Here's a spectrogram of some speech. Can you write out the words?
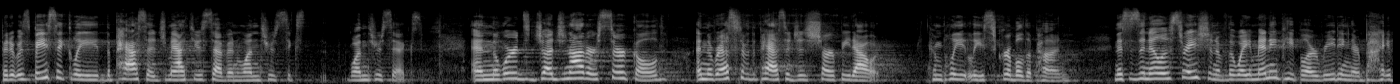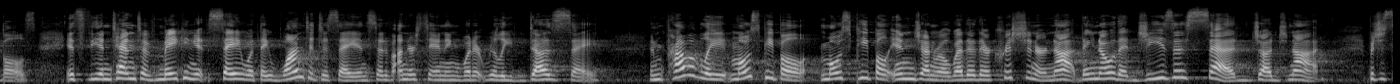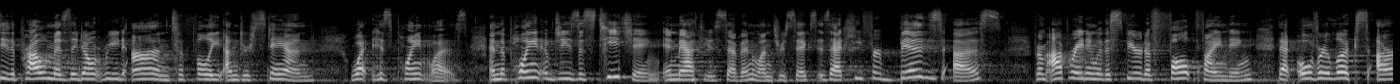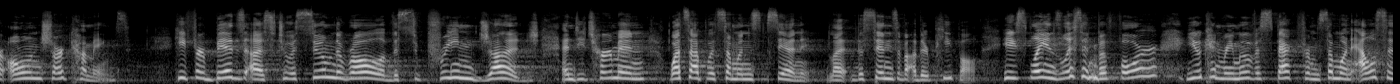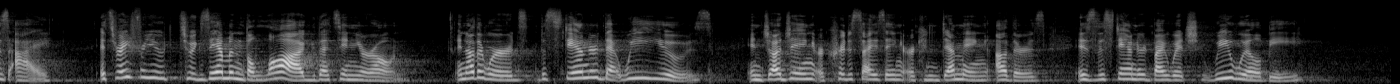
But it was basically the passage, Matthew 7, 1 through 6. 1 through 6. And the words judge not are circled, and the rest of the passage is sharpied out, completely scribbled upon. This is an illustration of the way many people are reading their Bibles. It's the intent of making it say what they want it to say instead of understanding what it really does say. And probably most people, most people in general, whether they're Christian or not, they know that Jesus said, judge not. But you see, the problem is they don't read on to fully understand what his point was. And the point of Jesus' teaching in Matthew 7, 1 through 6, is that he forbids us from operating with a spirit of fault finding that overlooks our own shortcomings. He forbids us to assume the role of the supreme judge and determine what's up with someone's sin, the sins of other people. He explains listen, before you can remove a speck from someone else's eye, it's right for you to examine the log that's in your own. In other words, the standard that we use in judging or criticizing or condemning others is the standard by which we will be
